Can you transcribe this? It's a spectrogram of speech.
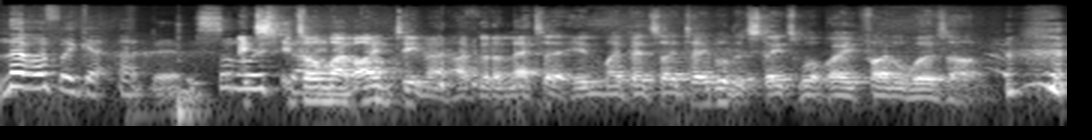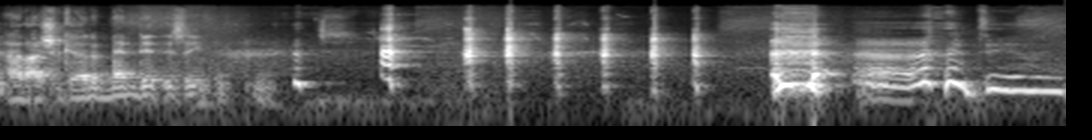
Never forget that day. The sun It's, it's on my mind, T-Man. I've got a letter in my bedside table that states what my final words are. And I should go and amend it this evening. dear me.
